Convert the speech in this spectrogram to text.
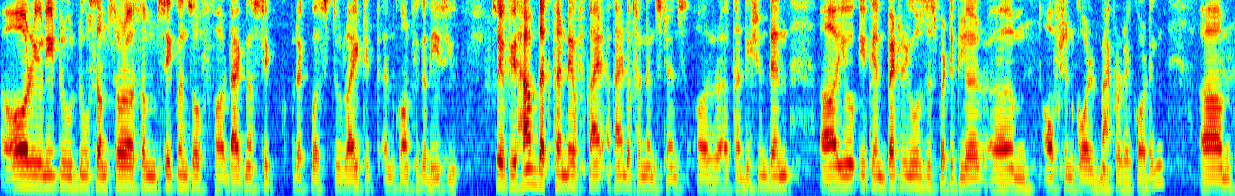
or you need to do some sort of some sequence of uh, diagnostic requests to write it and configure the ECU. So if you have that kind of kind, kind of an instance or a condition, then uh, you you can better use this particular um, option called macro recording. Um,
